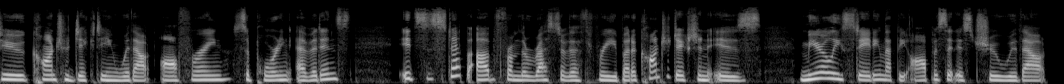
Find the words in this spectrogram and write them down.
to contradicting without offering supporting evidence, it's a step up from the rest of the three, but a contradiction is merely stating that the opposite is true without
